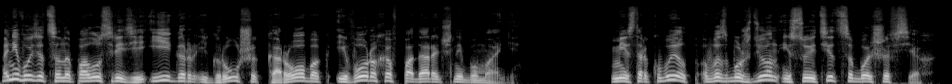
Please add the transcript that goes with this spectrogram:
Они возятся на полу среди игр, игрушек, коробок и ворохов подарочной бумаги. Мистер Куилп возбужден и суетится больше всех.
